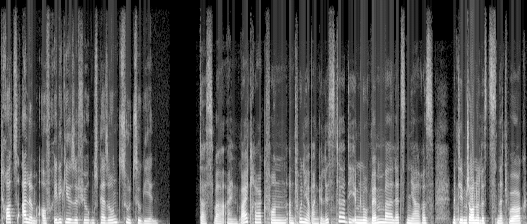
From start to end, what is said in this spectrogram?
trotz allem auf religiöse Führungspersonen zuzugehen. Das war ein Beitrag von Antonia Evangelista, die im November letzten Jahres mit dem Journalists Network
